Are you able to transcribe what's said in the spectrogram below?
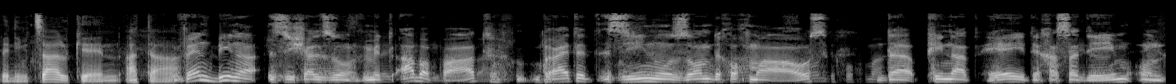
Wenn Bina sich also mit paart, breitet sie nur Son de Chochma aus, da Pinat Hei de Chassadim und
